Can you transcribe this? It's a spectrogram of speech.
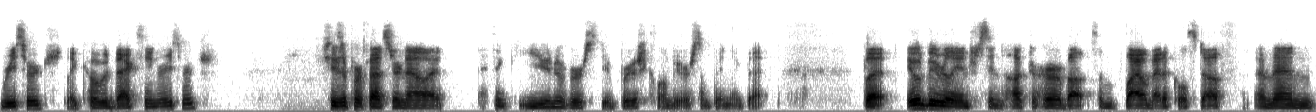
research like covid vaccine research. She's a professor now at i think university of british columbia or something like that. But it would be really interesting to talk to her about some biomedical stuff. And then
